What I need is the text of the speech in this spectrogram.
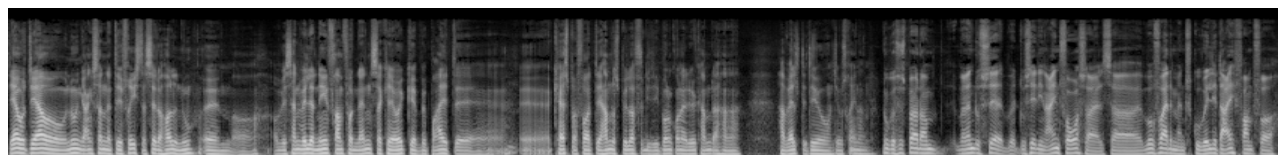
det er jo, det er jo nu engang sådan, at det er Friis, der sætter holdet nu, øhm, og, og hvis han vælger den ene frem for den anden, så kan jeg jo ikke bebrejde øh, øh, Kasper for, at det er ham, der spiller, fordi det i bund og grund er det jo ikke ham, der har, har valgt det, det er jo, det er jo træneren. Nu kan jeg så spørge dig om, hvordan du ser, du ser din egen forsvar. Altså, hvorfor er det, man skulle vælge dig frem for,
